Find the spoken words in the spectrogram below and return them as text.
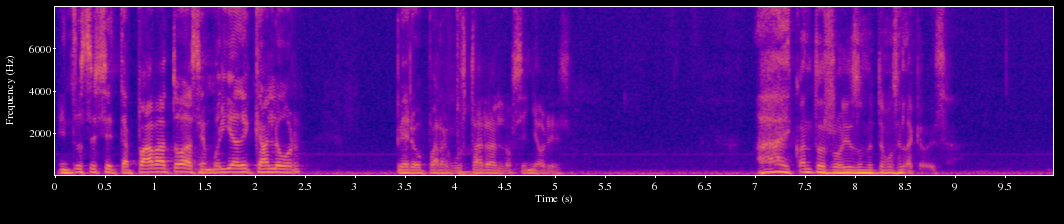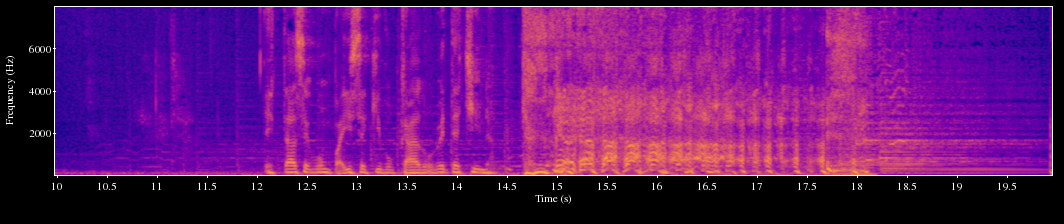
Entonces se tapaba toda, se moría de calor, pero para gustar a los señores. Ay, cuántos rollos nos metemos en la cabeza. Estás en un país equivocado, vete a China.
